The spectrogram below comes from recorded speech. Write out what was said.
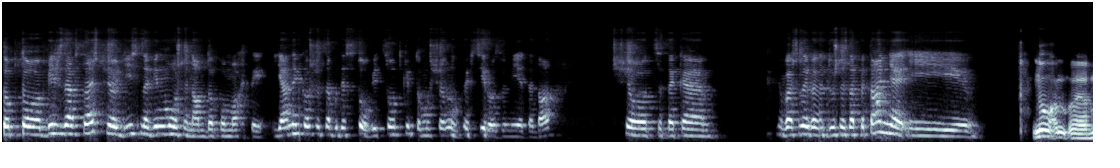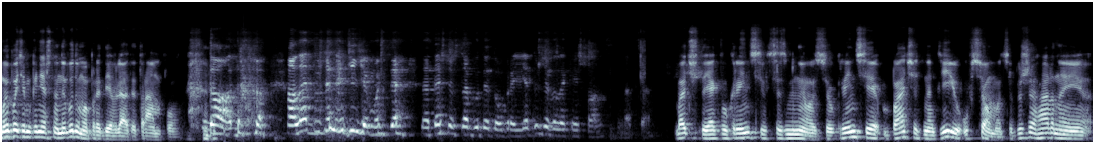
Тобто, більш за все, що дійсно він може нам допомогти. Я не кажу, що це буде 100%, тому що ну, ви всі розумієте, да, що це таке важливе дуже запитання, і Ну е, ми потім, звісно, не будемо пред'являти Трампу. да, да, але дуже надіємося на те, що все буде добре. Є дуже великий шанс на це. Бачите, як в українців все змінилося. Українці бачать надію у всьому. Це дуже гарний е,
